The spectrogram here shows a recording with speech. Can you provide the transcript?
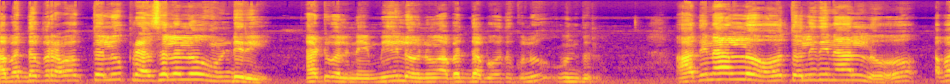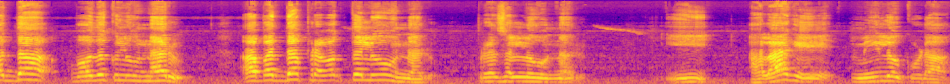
అబద్ధ ప్రవక్తలు ప్రజలలో ఉండిరి అటువలనే మీలోనూ అబద్ధ బోధకులు ఉందురు. ఆ దినాల్లో తొలి దినాల్లో అబద్ధ బోధకులు ఉన్నారు అబద్ధ ప్రవక్తలు ఉన్నారు ప్రజల్లో ఉన్నారు. ఈ అలాగే మీలో కూడా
